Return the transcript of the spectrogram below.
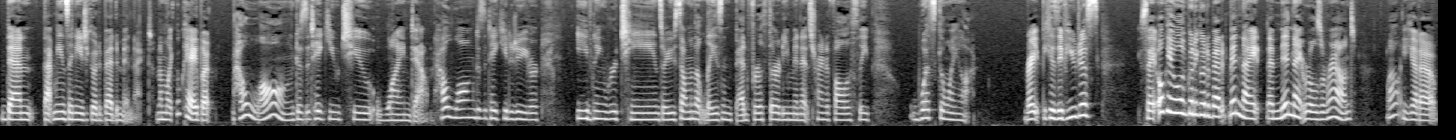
then that means I need to go to bed at midnight. And I'm like, okay, but how long does it take you to wind down? How long does it take you to do your evening routines? Are you someone that lays in bed for 30 minutes trying to fall asleep? What's going on? Right? Because if you just say, okay, well, I'm going to go to bed at midnight, and midnight rolls around, well, you got to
